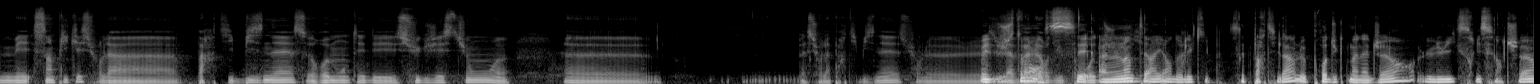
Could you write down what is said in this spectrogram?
Mais s'impliquer sur la partie business, remonter des suggestions euh, euh, bah, sur la partie business, sur le, Mais la valeur du C'est à l'intérieur de l'équipe. Cette partie-là, le product manager, l'UX researcher,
